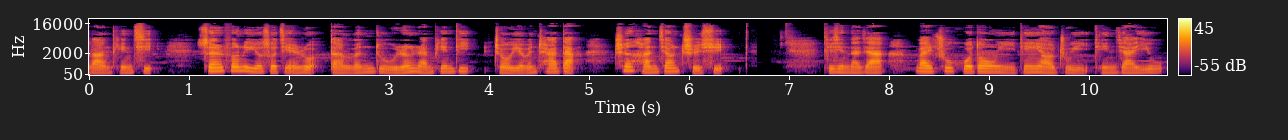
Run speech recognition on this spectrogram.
朗天气。虽然风力有所减弱，但温度仍然偏低，昼夜温差大，春寒将持续。提醒大家，外出活动一定要注意添加衣物，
